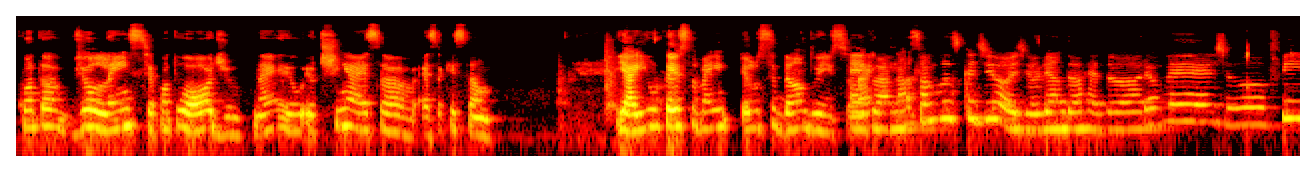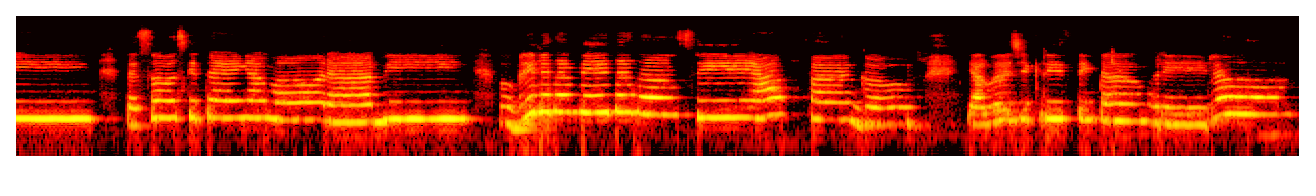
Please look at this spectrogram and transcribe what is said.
quanta violência, quanto ódio, né? Eu, eu tinha essa, essa questão. E aí o texto vem elucidando isso. É né? igual a nossa música de hoje. Olhando ao redor, eu vejo o fim. Pessoas que têm amor a mim. O brilho da vida não se apagou. E a luz de Cristo então brilhou.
